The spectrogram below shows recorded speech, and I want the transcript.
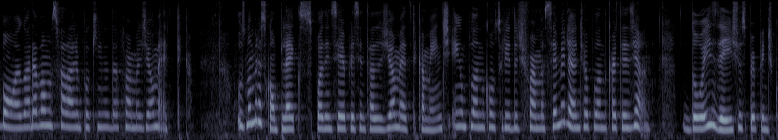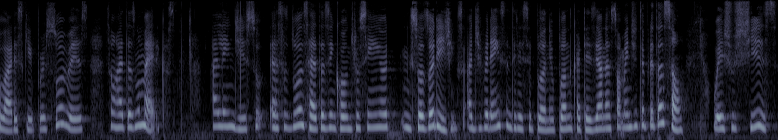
Bom, agora vamos falar um pouquinho da forma geométrica. Os números complexos podem ser representados geometricamente em um plano construído de forma semelhante ao plano cartesiano. Dois eixos perpendiculares que, por sua vez, são retas numéricas. Além disso, essas duas retas encontram-se em, em, suas origens. A diferença entre esse plano e o plano cartesiano é somente interpretação. O eixo x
